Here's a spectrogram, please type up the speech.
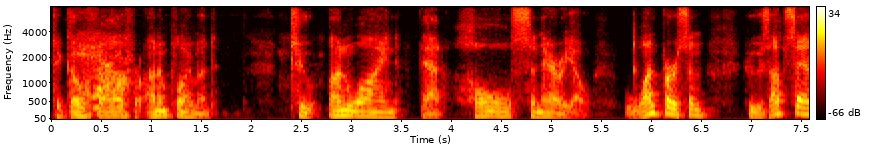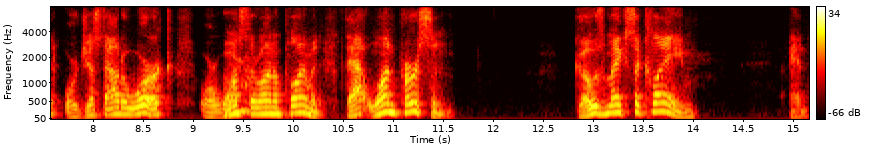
to go yeah. file for unemployment to unwind that whole scenario. One person who's upset or just out of work or wants yeah. their unemployment, that one person goes, makes a claim, and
